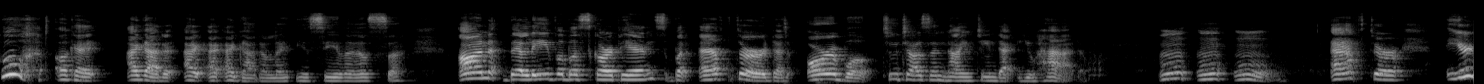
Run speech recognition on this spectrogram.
Whew, okay, I got it. I, I, I gotta let you see this. Unbelievable scorpions, but after that horrible 2019 that you had, Mm-mm-mm. After you're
